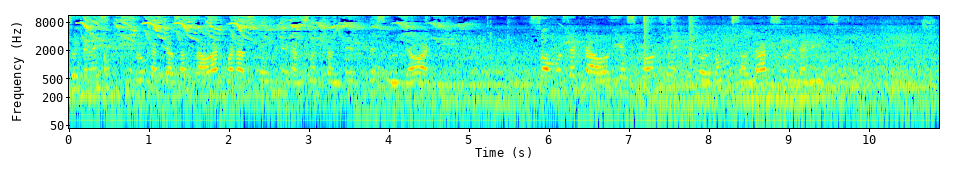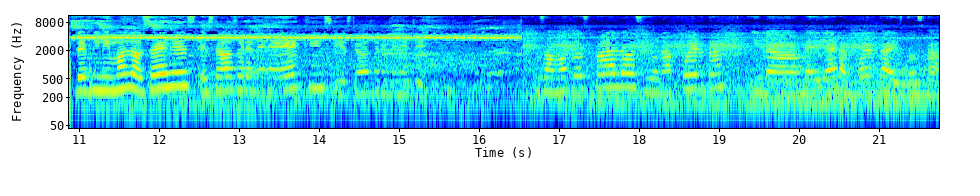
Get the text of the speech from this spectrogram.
Soy de la institución educativa Santa Bárbara, sede General Santander de Sevilla Valle. Somos del grado 10 y 11 y hoy vamos a hablar sobre la elipse. Definimos los ejes, este va a ser el eje X y este va a ser el eje Y. Usamos dos palos y una cuerda y la medida de la cuerda es 2A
